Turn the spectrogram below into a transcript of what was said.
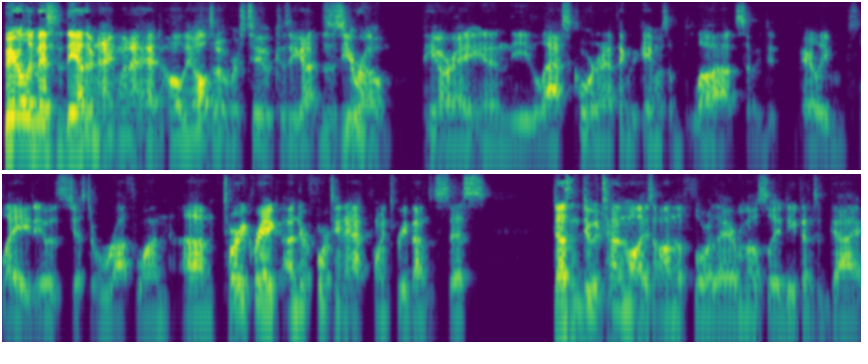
Barely missed it the other night when I had all the alt overs too, because he got zero PRA in the last quarter. And I think the game was a blowout, so he did, barely even played. It was just a rough one. Um, Torrey Craig under 14 and a half points, rebounds, assists. Doesn't do a ton while he's on the floor there, mostly a defensive guy.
